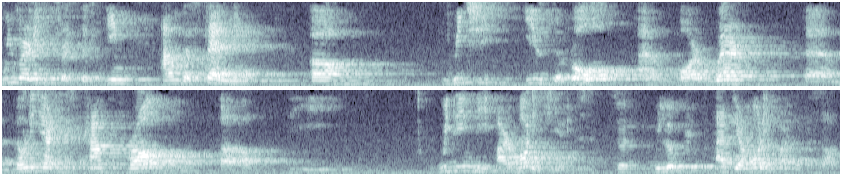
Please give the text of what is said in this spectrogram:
we were interested in understanding um, which is the role um, or where um, nonlinearities come from uh, the, within the harmonic units. So we looked at the harmonic part of the song.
